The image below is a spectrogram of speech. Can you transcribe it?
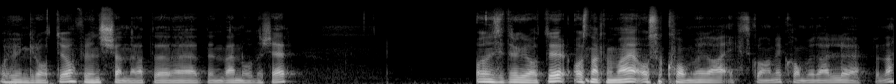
og hun gråter jo, for hun skjønner at det, det, det er nå det skjer. Og hun sitter og gråter og snakker med meg, og så kommer da ekskona mi kommer da løpende.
